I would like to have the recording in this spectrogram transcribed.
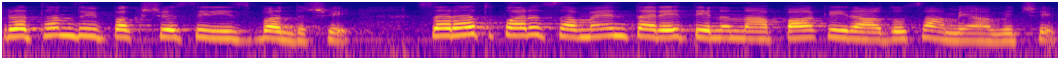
પ્રથમ દ્વિપક્ષીય સિરીઝ બંધ છે. સરહદ પર સમયાંતરે તેના નાપાક ઇરાદો સામે આવે છે.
